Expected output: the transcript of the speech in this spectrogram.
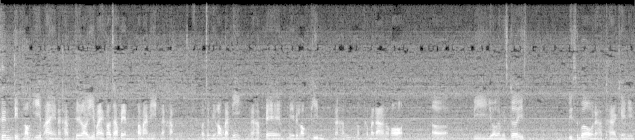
ขึ้นติดล็อก EFI นะครับ ติดล็อก EFI ก็จะเป็นประมาณนี้นะครับ ก็จะมีล็อกแบบนี้นะครับ เป็นมีเป็นล็อกพินนะครับล็อกธรรมดาแล้วก็มี your thermistor visible นะครับ try again in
